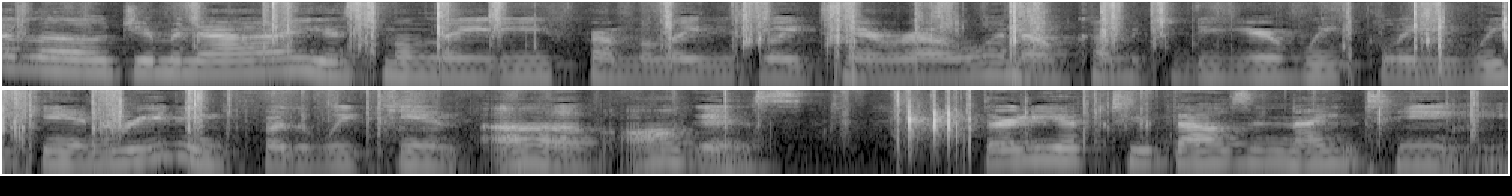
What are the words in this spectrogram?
Hello, Gemini. It's Malady from Malady's Way Tarot, and I'm coming to do your weekly weekend reading for the weekend of August 30th, 2019.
